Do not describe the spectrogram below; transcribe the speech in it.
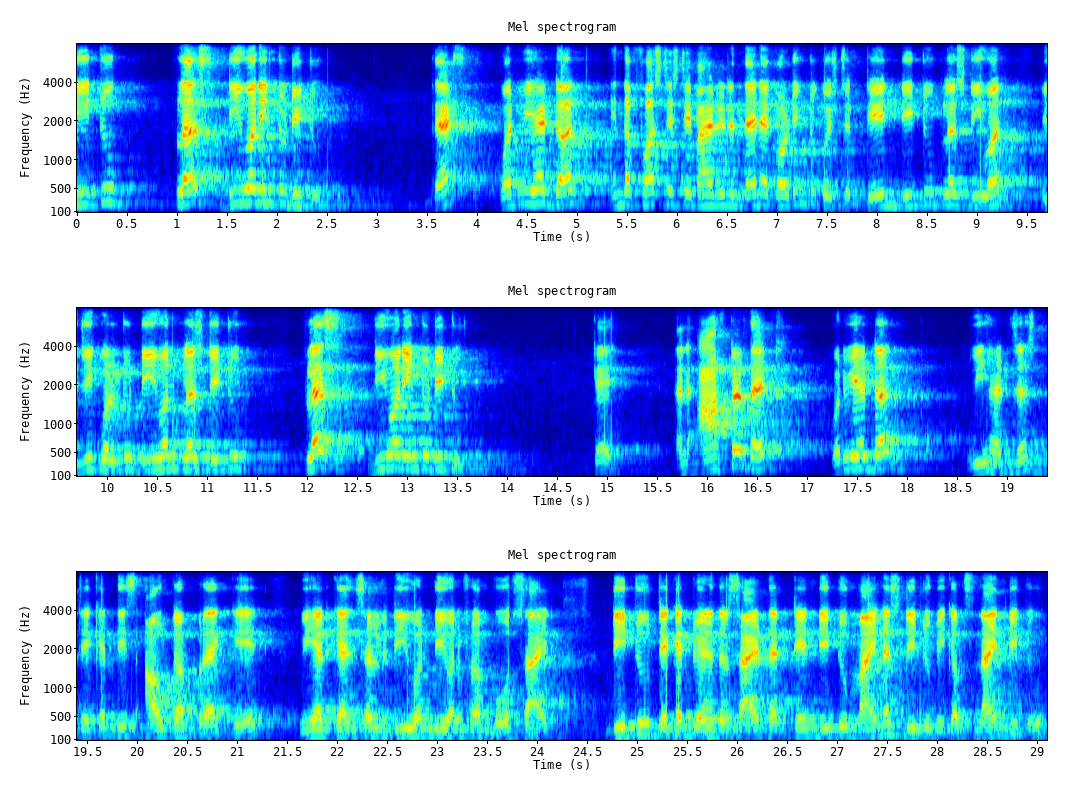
D2 plus D1 into D2. That's what we had done in the first step I had written. Then according to question 10 D2 plus D1 is equal to D1 plus D2 plus D1 into D2. Okay. And after that, what we had done? We had just taken this out of bracket. We had cancelled D1, D1 from both sides. D2 taken to another side, then 10 D2 minus D2 becomes 9 D2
